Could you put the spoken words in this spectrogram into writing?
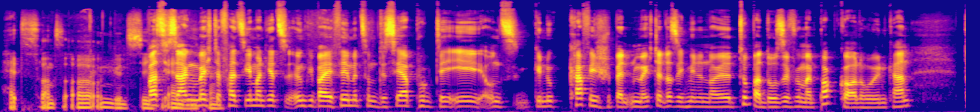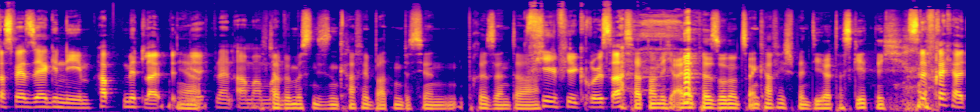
hätte sonst äh, ungünstig. Was ich sagen möchte, falls jemand jetzt irgendwie bei filme zum Dessert.de uns genug Kaffee spenden möchte, dass ich mir eine neue Tupperdose für mein Popcorn holen kann, das wäre sehr genehm. Habt Mitleid mit Ja. mir, ich bin ein armer Ich glaube, wir Mann. müssen diesen Kaffeebutton ein bisschen präsenter. Viel, viel größer. Es hat noch nicht eine Person uns einen Kaffee spendiert. Das geht nicht. Das ist eine Frechheit.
